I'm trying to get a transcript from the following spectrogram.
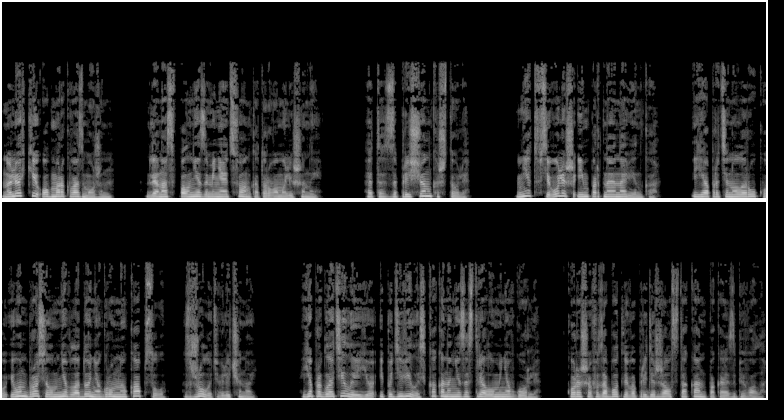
«Но легкий обморок возможен. Для нас вполне заменяет сон, которого мы лишены. Это запрещенка, что ли?» «Нет, всего лишь импортная новинка. Я протянула руку, и он бросил мне в ладонь огромную капсулу с желудь величиной. Я проглотила ее и подивилась, как она не застряла у меня в горле. Корошев заботливо придержал стакан, пока я запивала.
